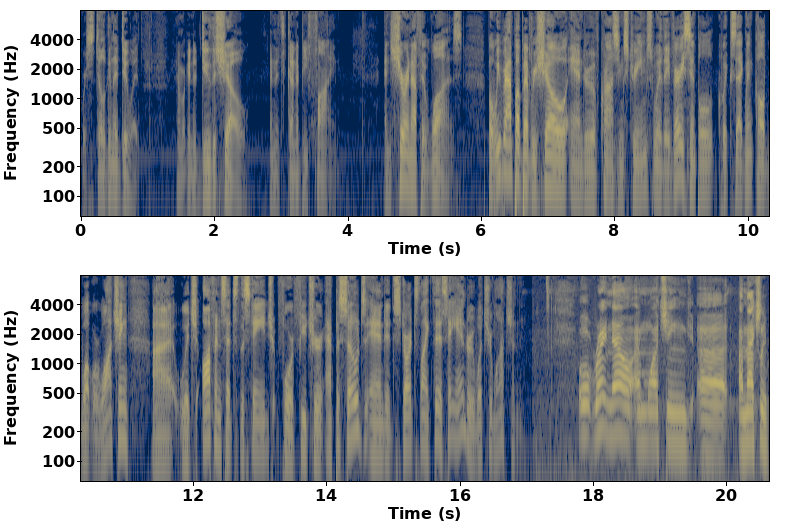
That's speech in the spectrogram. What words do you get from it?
We're still going to do it, and we're going to do the show, and it's going to be fine. And sure enough, it was. But we wrap up every show, Andrew, of Crossing Streams with a very simple, quick segment called What We're Watching, uh, which often sets the stage for future episodes. And it starts like this Hey, Andrew, what you watching? Well, right now I'm watching. Uh, I'm actually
